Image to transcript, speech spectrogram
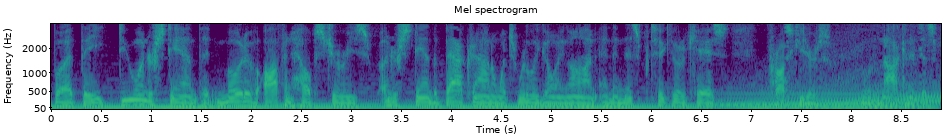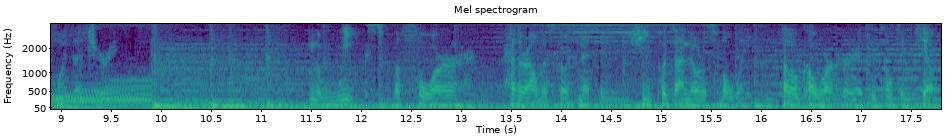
but they do understand that motive often helps juries understand the background and what's really going on. And in this particular case, prosecutors were not going to disappoint that jury. In the weeks before Heather Elvis goes missing, she puts on noticeable weight. A fellow coworker at the Tilted Kilt,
